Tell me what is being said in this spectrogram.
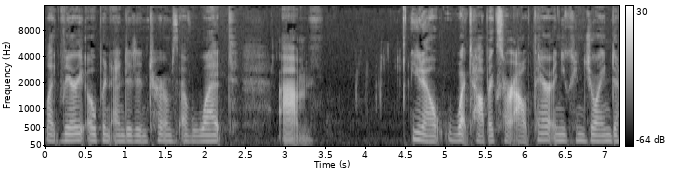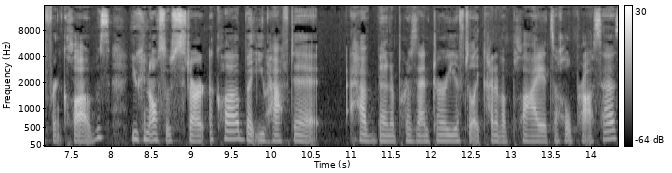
like very open ended in terms of what, um, you know, what topics are out there, and you can join different clubs. You can also start a club, but you have to have been a presenter. You have to like kind of apply. It's a whole process.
